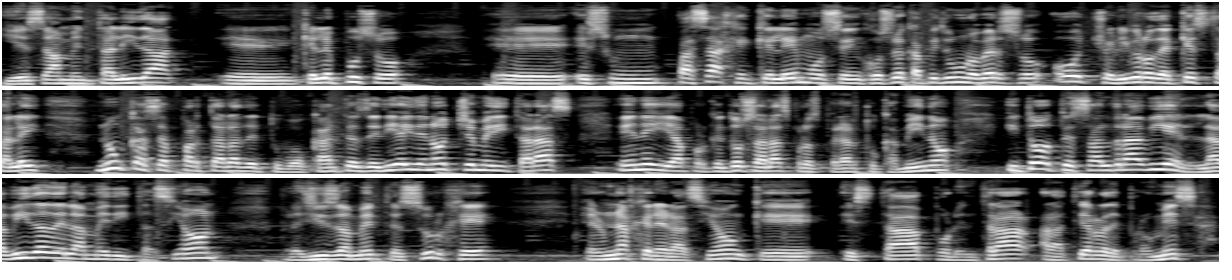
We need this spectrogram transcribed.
Y esa mentalidad eh, que le puso eh, es un pasaje que leemos en Josué capítulo 1, verso 8, el libro de aquesta ley, nunca se apartará de tu boca, antes de día y de noche meditarás en ella, porque entonces harás prosperar tu camino y todo te saldrá bien. La vida de la meditación precisamente surge en una generación que está por entrar a la tierra de promesa.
